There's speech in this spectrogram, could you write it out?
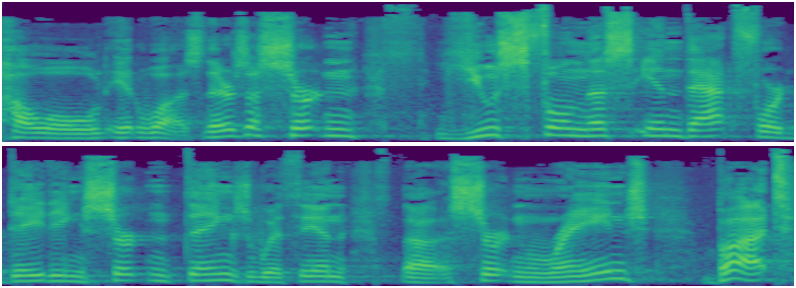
how old it was. There's a certain usefulness in that for dating certain things within a certain range, but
